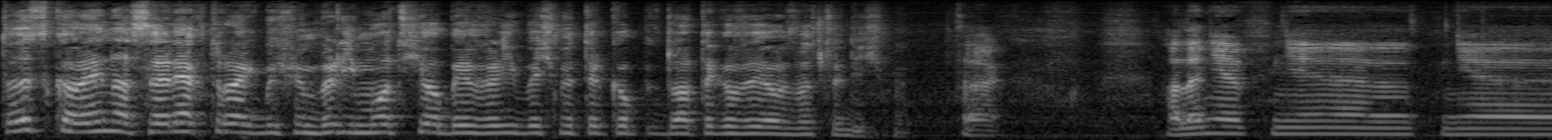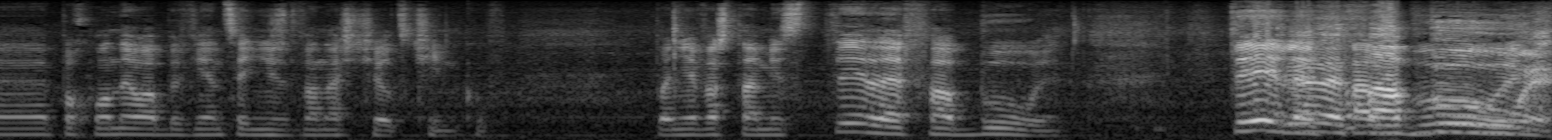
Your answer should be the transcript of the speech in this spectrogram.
To jest kolejna seria, która jakbyśmy byli młodsi, obejrzelibyśmy tylko dlatego, że ją zaczęliśmy. Tak. Ale nie, nie, nie pochłonęłaby więcej niż 12 odcinków. Ponieważ tam jest tyle fabuły. Tyle, fabuły.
